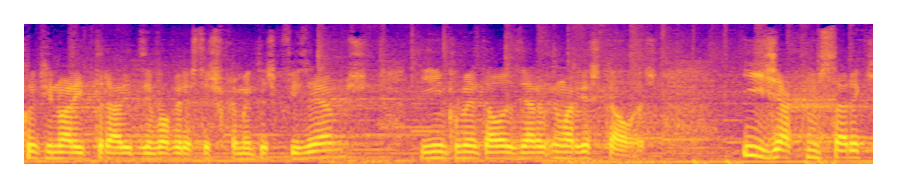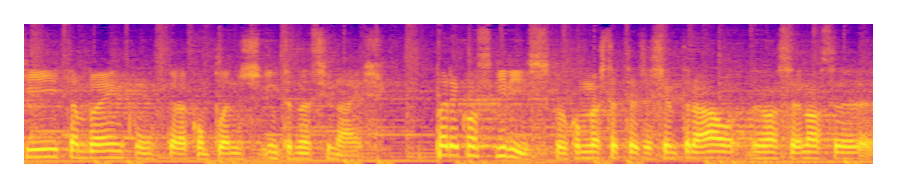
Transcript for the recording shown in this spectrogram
continuar a iterar e desenvolver estas ferramentas que fizemos e implementá-las em largas escalas. E já começar aqui também com, com planos internacionais. Para conseguir isso, como nossa estratégia central, a nossa, a nossa,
